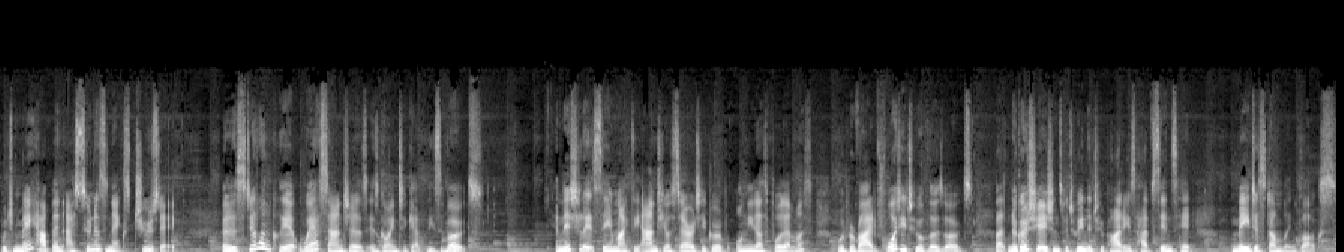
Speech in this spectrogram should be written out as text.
which may happen as soon as next Tuesday, but it is still unclear where Sanchez is going to get these votes. Initially, it seemed like the anti austerity group Unidas Podemos would provide 42 of those votes, but negotiations between the two parties have since hit major stumbling blocks.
